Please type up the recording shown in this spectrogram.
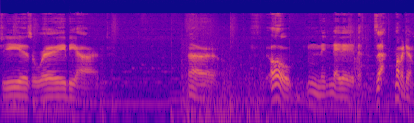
she is way behind. Uh, oh, what am I doing?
